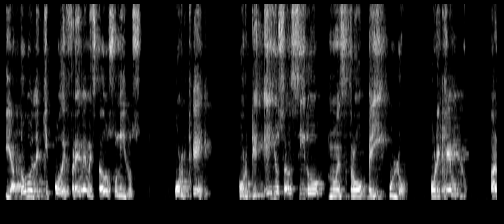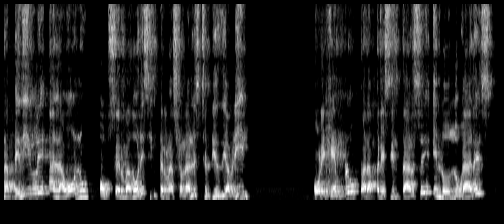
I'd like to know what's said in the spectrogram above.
y a todo el equipo de Frena en Estados Unidos. ¿Por qué? Porque ellos han sido nuestro vehículo, por ejemplo, para pedirle a la ONU observadores internacionales el 10 de abril. Por ejemplo, para presentarse en los lugares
